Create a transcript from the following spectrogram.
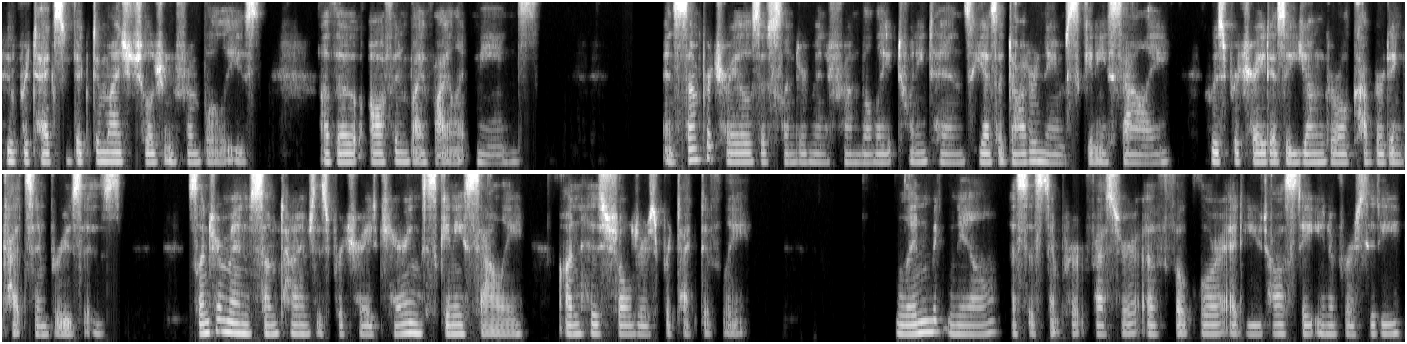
who protects victimized children from bullies, although often by violent means. In some portrayals of Slenderman from the late 2010s, he has a daughter named Skinny Sally, who is portrayed as a young girl covered in cuts and bruises. Slenderman sometimes is portrayed carrying Skinny Sally on his shoulders protectively. Lynne McNeill, assistant professor of folklore at Utah State University,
